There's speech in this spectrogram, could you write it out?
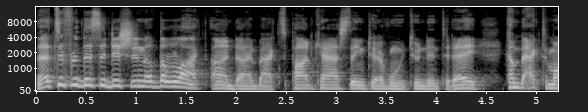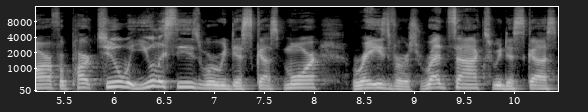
that's it for this edition of the Locked on Diamondbacks podcast. Thank you to everyone who tuned in today. Come back tomorrow for part two with Ulysses, where we discuss more Rays versus Red Sox. We discuss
